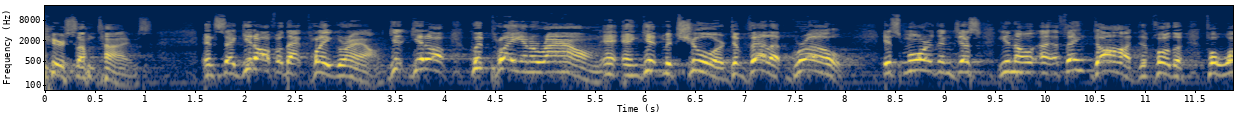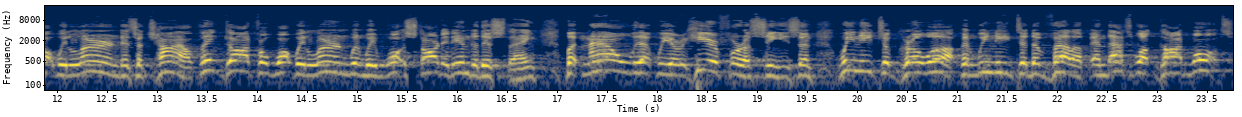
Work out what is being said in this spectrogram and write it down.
ear sometimes and say, get off of that playground. Get, get off, quit playing around and, and get mature, develop, grow. It's more than just, you know, uh, thank God for the for what we learned as a child. Thank God for what we learned when we started into this thing. But now that we are here for a season, we need to grow up and we need to develop, and that's what God wants.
